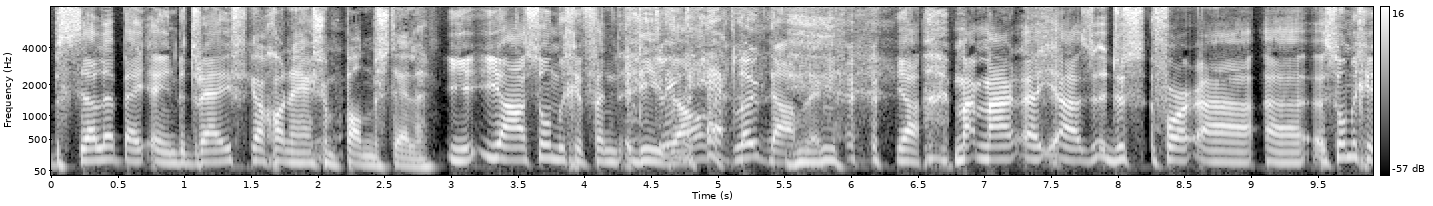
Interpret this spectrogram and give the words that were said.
bestellen bij een bedrijf. Ja, gewoon een hersenpan bestellen. Ja, ja sommige van die Klinkt wel. echt leuk namelijk. ja, maar, maar ja, dus voor sommige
